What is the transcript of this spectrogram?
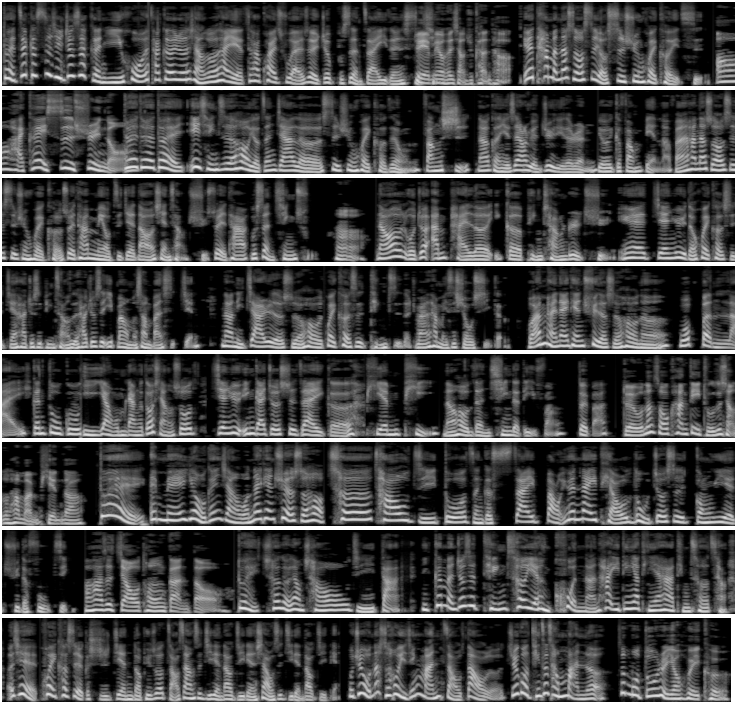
对这个事情就是很疑惑。他哥就是想说，他也他快出来，所以就不是很在意这件事情，对，也没有很想去看他。因为他们那时候是有视讯会客一次哦，还可以视讯哦。对对对，疫情之后有增加了视讯会客这种方式，那可能也是让远距离的人有一个方便啦。反正他那时候是视讯会客，所以他没有直接到现场去，所以他不是很清楚。嗯，然后我就安排了一个平常日去，因为监狱的会客时间它就是平常日，它就是一般我们上班时间。那你假日的时候会客是停止的，反正他们也是休息的。我安排那一天去的时候呢，我本来跟杜姑一样，我们两个都想说，监狱应该就是在一个偏僻然后冷清的地方，对吧？对，我那时候看地图是想说它蛮偏的啊。对，哎，没有，我跟你讲，我那天去的时候车超级多，整个塞爆，因为那一条路就是工业区的附近，然后它是交通干道，对，车流量超级大，你根本就是停车也很困难，它一定要停在它的停车场，而且会客是有个时间的，比如说早上是几点到几点，下午是几点到几点，我觉得我那时候已经蛮早到了，结果停车场满了，这么多人要会客。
